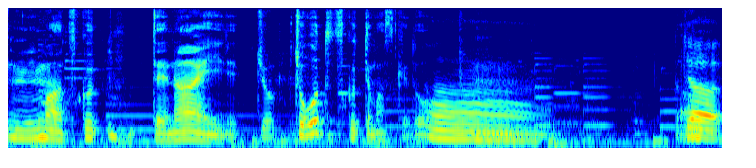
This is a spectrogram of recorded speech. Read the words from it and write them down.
今は作ってないでちょちょこっと作ってますけど、うん。じゃあ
